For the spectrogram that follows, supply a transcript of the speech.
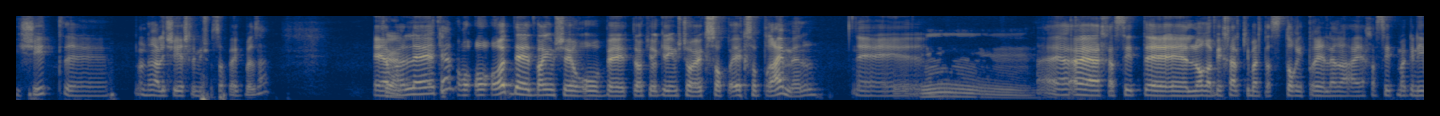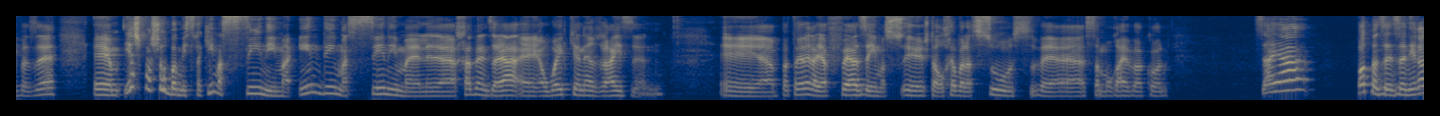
אישית, אה, לא נראה לי שיש למישהו ספק בזה. כן. אבל כן, עוד דברים שהראו ב Tokyo Game Show Exoprimal. Mm, היה יחסית לא רע בכלל קיבל את ה story trailer היחסית מגניב הזה. יש משהו במשחקים הסינים, האינדים הסינים האלה, אחד מהם זה היה Awakener Ryzen. בטריילר היפה הזה שאתה רוכב על הסוס והסמוראי והכל. זה היה, עוד פעם זה, זה נראה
